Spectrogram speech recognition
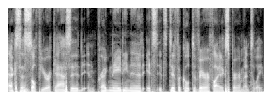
excess sulfuric acid impregnating it. It's, it's difficult to verify experimentally.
